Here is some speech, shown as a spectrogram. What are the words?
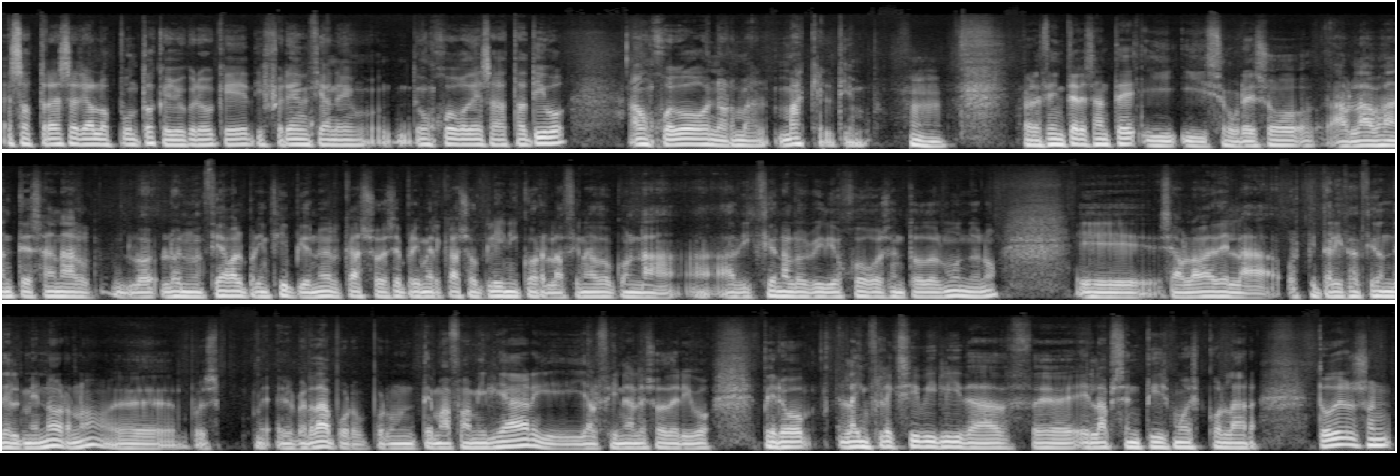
Esos tres serían los puntos que yo creo que diferencian de un juego desadaptativo a un juego normal, más que el tiempo. Parece interesante y, sobre eso hablaba antes Ana, lo, enunciaba al principio, ¿no? el caso, ese primer caso clínico relacionado con la adicción a los videojuegos en todo el mundo. ¿no? Eh, se hablaba de la hospitalización del menor, ¿no? Eh, pues es verdad, por, un tema familiar y, al final eso derivó. Pero la inflexibilidad, eh, el absentismo escolar, todo eso son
